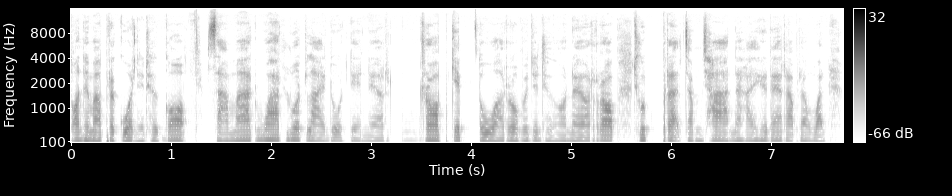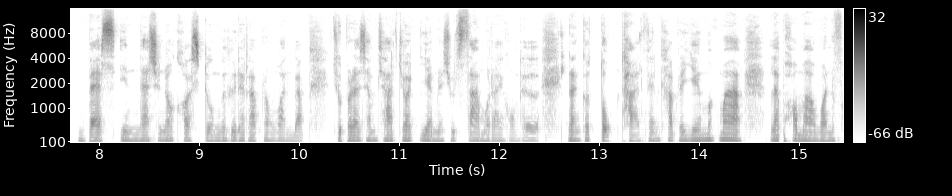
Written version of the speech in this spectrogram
ตอนเธอมาประกวดเนี่ยเธอก็สามารถวาดลวดลายโดดเด่นในรอบเก็บตัว รวมไปจนถึงในรอบชุดประจำชาตินะคะที่เธอได้รับรางวัล Best in National Costume ก็คือได้รับรางวัลแบบชุดประจำชาติยอดเยี่ยมในชุดซามูไรของเธอ นั่นก็ตกฐานแฟนคลับได้เยอะมากๆ และพอมาวันไฟ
